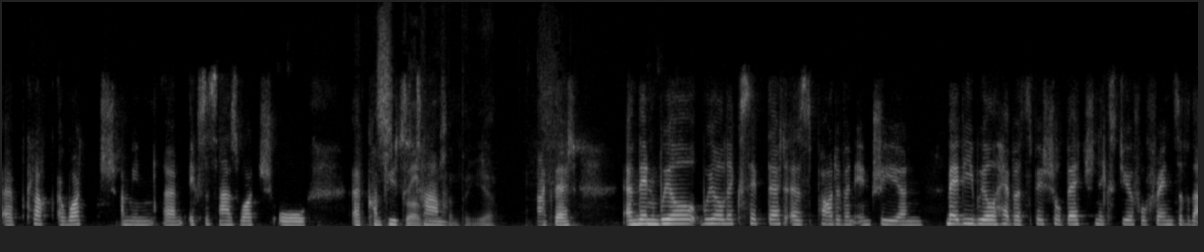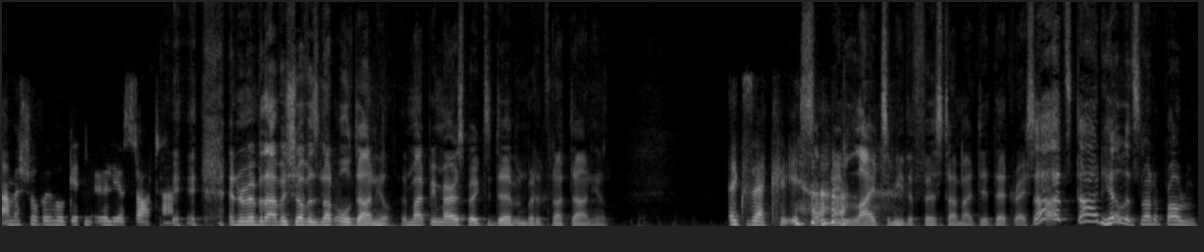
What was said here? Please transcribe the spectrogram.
a, clock, a watch, I mean, um, exercise watch, or a computer Strava or time, something. Yeah. like that. And then we'll we'll accept that as part of an entry, and maybe we'll have a special batch next year for friends of the Amashova who'll get an earlier start time. And remember, the Amashova is not all downhill. It might be Maritzburg to Durban, but it's not downhill. exactly. Somebody lied to me the first time I did that race. Oh, it's downhill. It's not a problem.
